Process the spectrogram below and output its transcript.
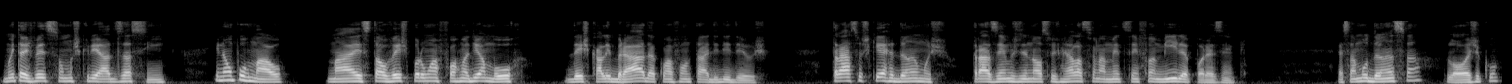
Muitas vezes somos criados assim, e não por mal, mas talvez por uma forma de amor, descalibrada com a vontade de Deus. Traços que herdamos, trazemos de nossos relacionamentos em família, por exemplo. Essa mudança, lógico,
